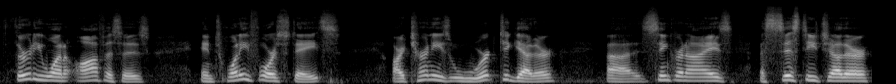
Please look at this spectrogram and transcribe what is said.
31 offices in 24 states. Our attorneys work together, uh, synchronize, assist each other.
